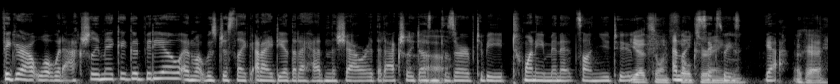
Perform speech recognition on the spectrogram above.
figure out what would actually make a good video and what was just like an idea that I had in the shower that actually doesn't deserve to be 20 minutes on YouTube. You had someone and like six filtering- weeks. Yeah. Okay.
